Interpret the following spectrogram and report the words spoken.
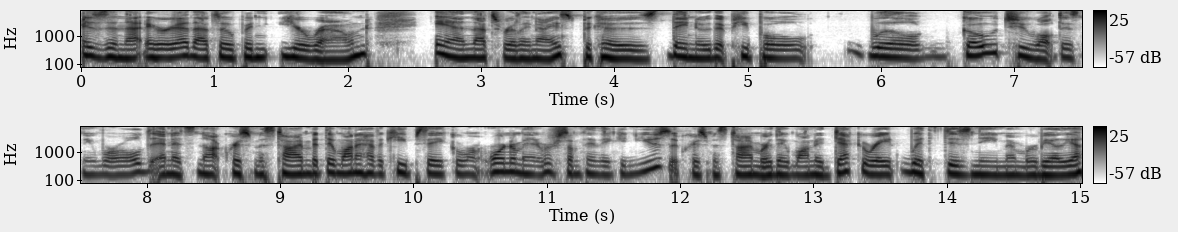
is in that area. That's open year round. And that's really nice because they know that people will go to Walt Disney World and it's not Christmas time, but they want to have a keepsake or an ornament or something they can use at Christmas time or they want to decorate with Disney memorabilia.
